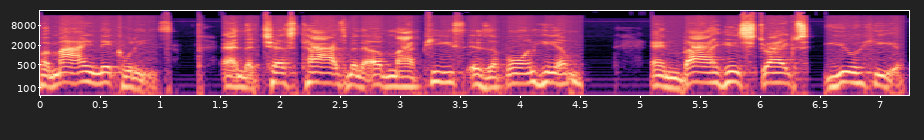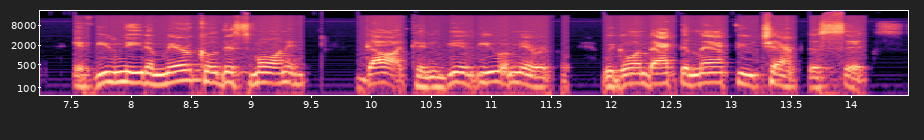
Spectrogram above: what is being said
for my iniquities. And the chastisement of my peace is upon him. And by his stripes you're healed. If you need a miracle this morning, God can give you a miracle. We're going back to Matthew chapter 6.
